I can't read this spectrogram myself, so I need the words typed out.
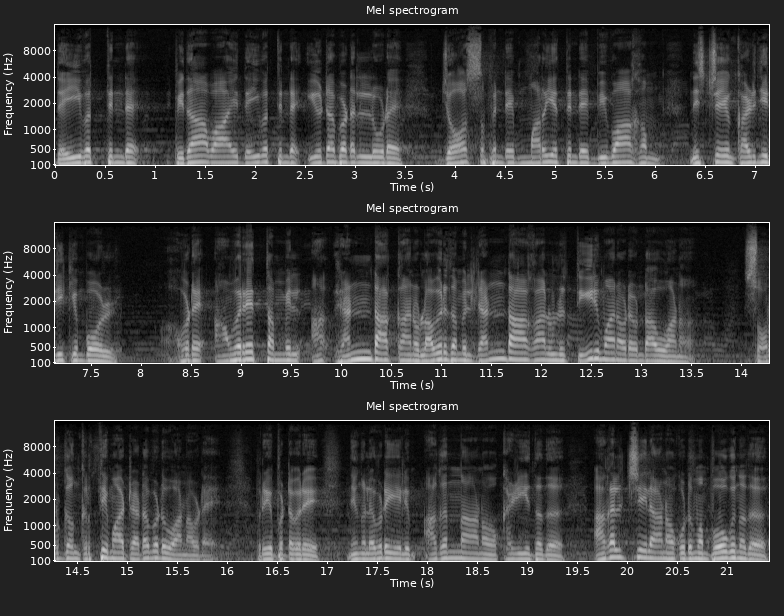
ദൈവത്തിന്റെ പിതാവായ ദൈവത്തിന്റെ ഇടപെടലിലൂടെ ജോസഫിന്റെ മറിയത്തിന്റെ വിവാഹം നിശ്ചയം കഴിഞ്ഞിരിക്കുമ്പോൾ അവിടെ അവരെ തമ്മിൽ രണ്ടാക്കാനുള്ള അവർ തമ്മിൽ രണ്ടാകാനുള്ള ഒരു തീരുമാനം അവിടെ ഉണ്ടാവുകയാണ് സ്വർഗം കൃത്യമായിട്ട് ഇടപെടുവാണ് അവിടെ. പ്രിയപ്പെട്ടവരെ നിങ്ങൾ എവിടെയെങ്കിലും അകന്നാണോ കഴിയുന്നത് അകൽച്ചയിലാണോ കുടുംബം പോകുന്നത്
